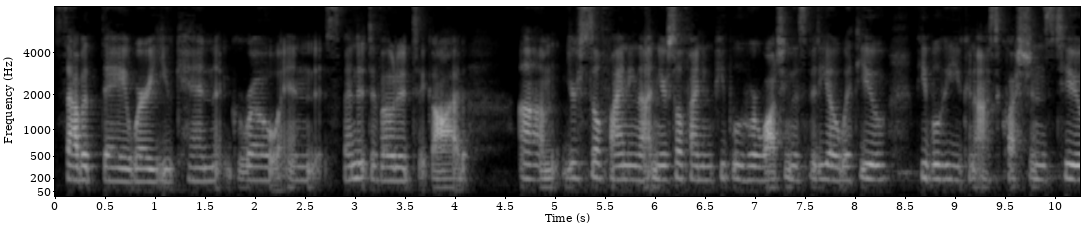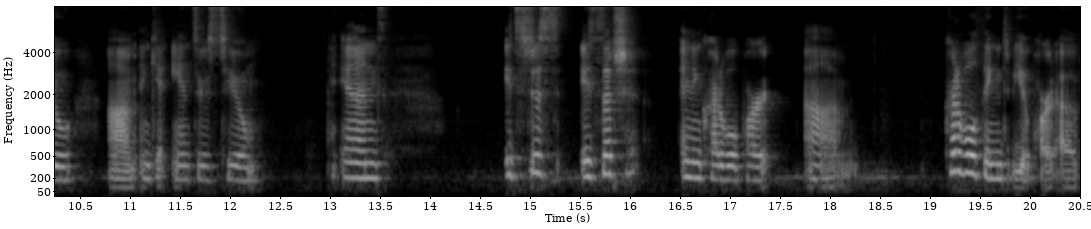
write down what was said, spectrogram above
Sabbath day where you can grow and spend it devoted to God. Um, you're still finding that, and you're still finding people who are watching this video with you, people who you can ask questions to um, and get answers to, and it's just it's such an incredible part um, incredible thing to be a part of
